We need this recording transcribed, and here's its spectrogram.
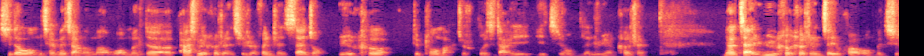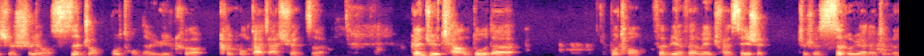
记得我们前面讲了吗？我们的 Pathway 课程其实分成三种：预科 Diploma 就是国际大一，以及我们的语言课程。那在预科课程这一块，我们其实是有四种不同的预科可供大家选择，根据长度的不同，分别分为 Transition。就是四个月的这个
